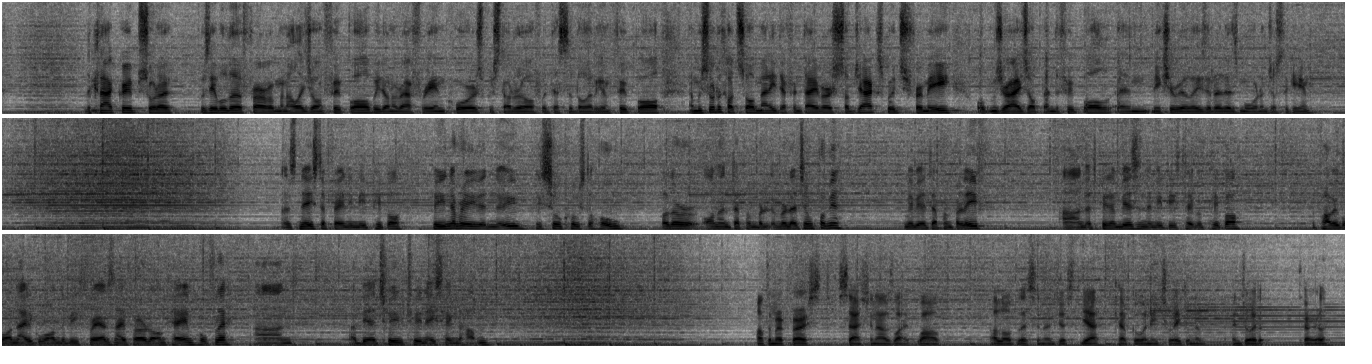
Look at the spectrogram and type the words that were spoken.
The Connect group sort of was able to further my knowledge on football. We done a refereeing course. We started off with disability in football, and we sort of touched on many different diverse subjects, which for me opens your eyes up into football and makes you realise that it is more than just a game. It's nice to finally meet people who you never even knew who's so close to home, but they're on a different religion from you, maybe a different belief. And it's been amazing to meet these type of people. We're probably going now go on to be friends now for a long time, hopefully, and it'll be a true, true nice thing to happen. After my first session, I was like, wow, I love this, and I just, yeah, kept going each week and I've enjoyed it thoroughly.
